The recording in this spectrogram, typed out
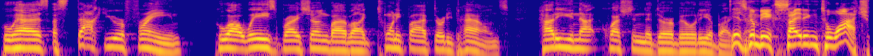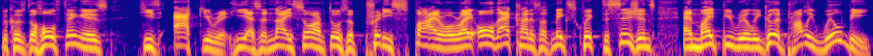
who has a stockier frame, who outweighs Bryce Young by about like 25, 30 pounds, how do you not question the durability of Bryce It's going to be exciting to watch because the whole thing is he's accurate. He has a nice arm, throws a pretty spiral, right? All that kind of stuff makes quick decisions and might be really good. Probably will be.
